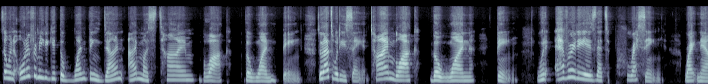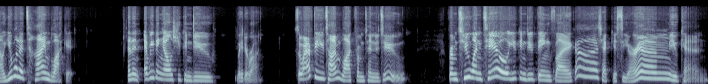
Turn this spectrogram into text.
So, in order for me to get the one thing done, I must time block the one thing. So, that's what he's saying time block the one thing. Whatever it is that's pressing right now, you want to time block it. And then everything else you can do later on. So, after you time block from 10 to 2, from 2 until you can do things like, ah, check your CRM. You can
